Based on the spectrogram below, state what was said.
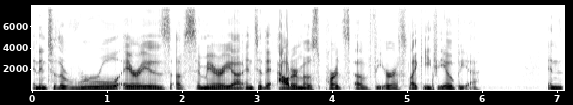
and into the rural areas of Samaria, into the outermost parts of the earth, like Ethiopia. And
